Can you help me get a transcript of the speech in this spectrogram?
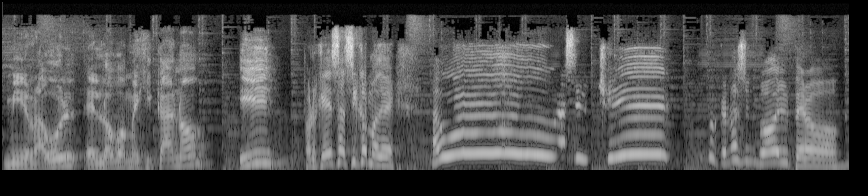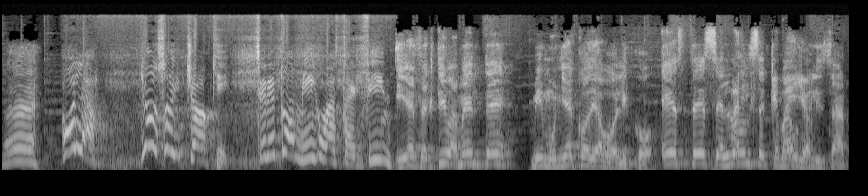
mi Raúl, el lobo mexicano. Y Porque es así como de. ¡Au! Hace el che. Porque no hace un gol, pero. eh. Hola, yo soy Chucky. Seré tu amigo hasta el fin. Y efectivamente, mi muñeco diabólico. Este es el Ay, 11 que va a utilizar.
